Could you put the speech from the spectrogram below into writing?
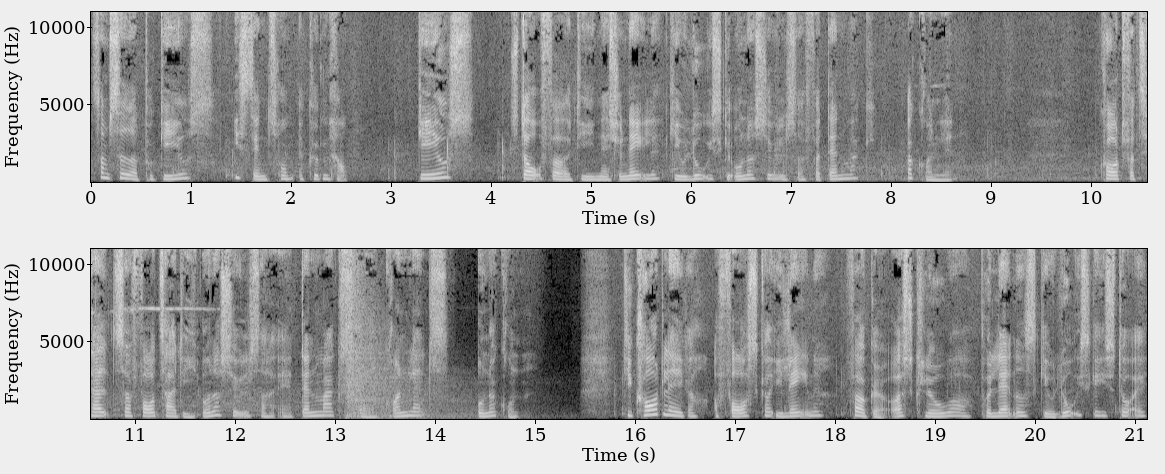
som sidder på GEOS i centrum af København. GEOS står for de nationale geologiske undersøgelser for Danmark og Grønland. Kort fortalt så foretager de undersøgelser af Danmarks og Grønlands undergrund. De kortlægger og forsker i lagene for at gøre os klogere på landets geologiske historie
